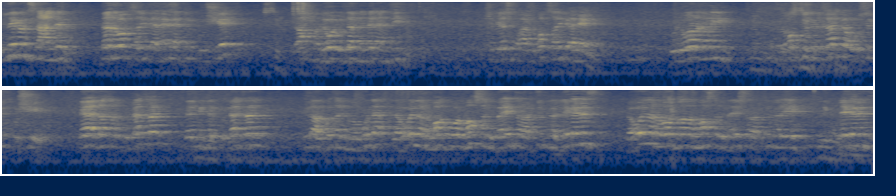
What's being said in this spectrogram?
الليجمنتس اللي عندنا ده اللي هو الصليب الأمامي الانتيك والشيك الأحمر اللي هو اللي قدامنا ده الانتيك كده اسمه ارتباط صليبي امامي واللي ورا ده مين؟ الرباط الصليبي الخلفي أو الصليب والشيك ده اللاترال كولاترال ده الميدل كولاترال دي الأربطة اللي موجودة. لو قلنا الرباط جوه المفصل يبقى intra articular ligaments لو قلنا الرباط بره المفصل يبقى extra articular إيه؟ Ligaments. ligaments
